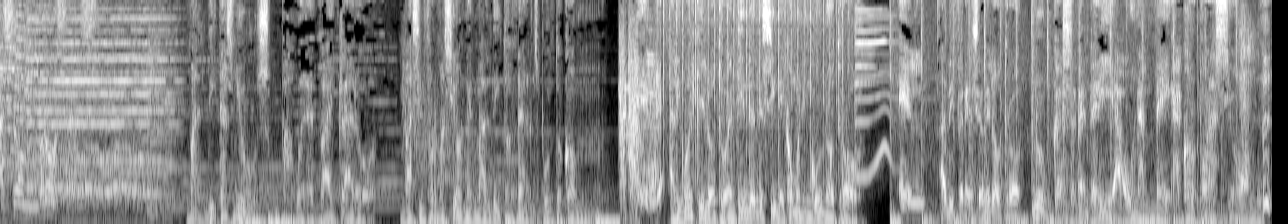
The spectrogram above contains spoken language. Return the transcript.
asombrosas. Malditas News, powered by Claro. Más información en malditosnerds.com. Él, al igual que el otro, entiende de cine como ningún otro. Él, a diferencia del otro, nunca se vendería a una mega corporación.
